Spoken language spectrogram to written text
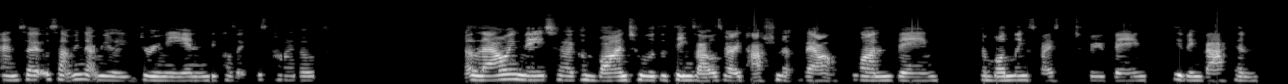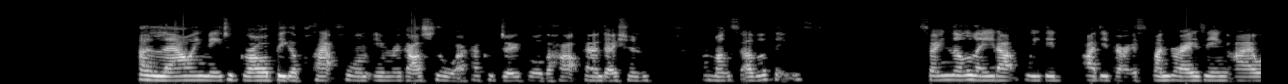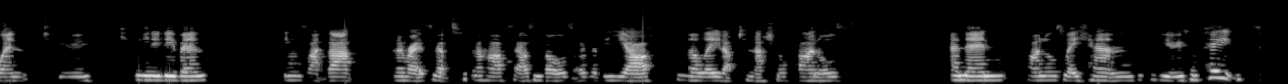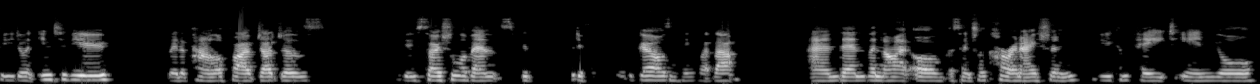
And so it was something that really drew me in because it was kind of allowing me to combine two of the things I was very passionate about. One being the modeling space, two being giving back and allowing me to grow a bigger platform in regards to the work I could do for the Heart Foundation, amongst other things. So in the lead up, we did, I did various fundraising. I went to community events, things like that. And I raised about two and a half thousand dollars over the year in the lead up to national finals. And then finals weekend, you compete. So you do an interview with a panel of five judges, you do social events with the different girls and things like that. And then the night of essentially coronation, you compete in your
